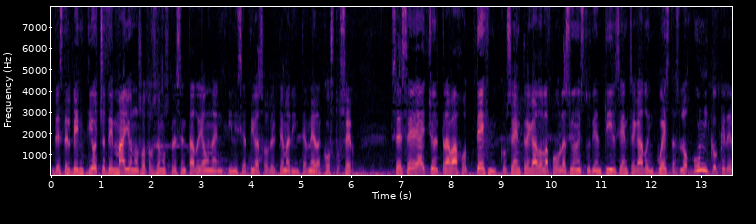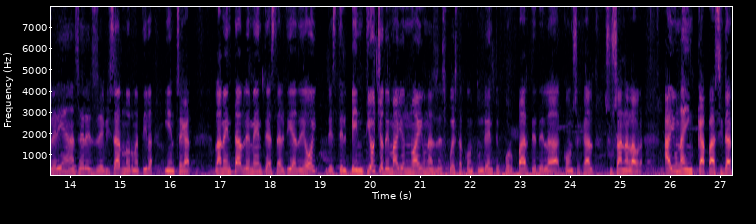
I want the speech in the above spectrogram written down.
Desde el 28 de mayo nosotros hemos presentado ya una iniciativa sobre el tema de Internet a costo cero se, ha hecho el trabajo técnico, se ha entregado la población estudiantil, se ha entregado encuestas. Lo único que deberían hacer es revisar normativa y entregar. Lamentablemente hasta el día de hoy, desde el 28 de mayo, no hay una respuesta contundente por parte de la concejal Susana Laura. Hay una incapacidad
